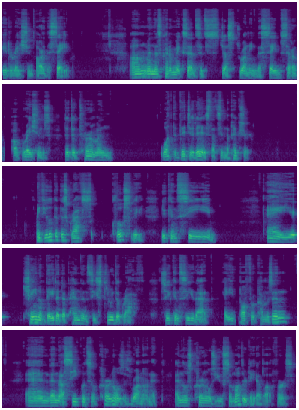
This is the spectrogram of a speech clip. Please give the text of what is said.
iteration are the same. Um, and this kind of makes sense. It's just running the same set of operations to determine what the digit is that's in the picture. If you look at this graph closely, you can see a chain of data dependencies through the graph. So you can see that a buffer comes in, and then a sequence of kernels is run on it, and those kernels use some other data buffers.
